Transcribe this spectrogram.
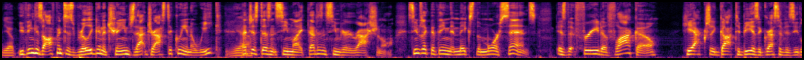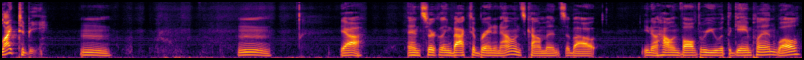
Yep. You think his offense is really going to change that drastically in a week? Yeah. That just doesn't seem like that doesn't seem very rational. Seems like the thing that makes the more sense is that freed of Flacco, he actually got to be as aggressive as he'd like to be. Hmm. Hmm. Yeah. And circling back to Brandon Allen's comments about, you know, how involved were you with the game plan? Well,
